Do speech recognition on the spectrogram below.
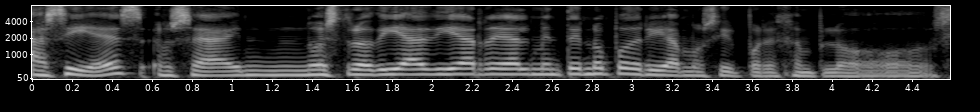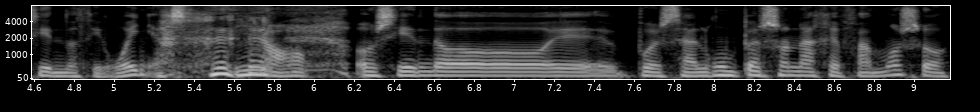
Así es, o sea, en nuestro día a día realmente no podríamos ir, por ejemplo, siendo cigüeñas. No. o siendo eh, pues algún personaje famoso.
